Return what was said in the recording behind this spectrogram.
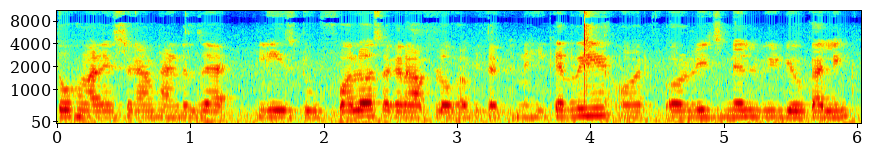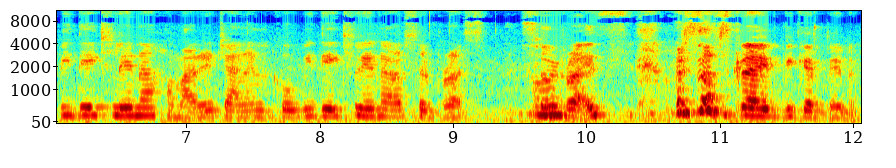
दो हमारे इंस्टाग्राम हैंडल्स है। प्लीज़ डू फॉलो अस अगर आप लोग अभी तक नहीं कर रहे हैं और ओरिजिनल वीडियो का लिंक भी देख लेना हमारे चैनल को भी देख लेना और सरप्राइज़ सरप्राइज़ और सब्सक्राइब भी कर देना।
